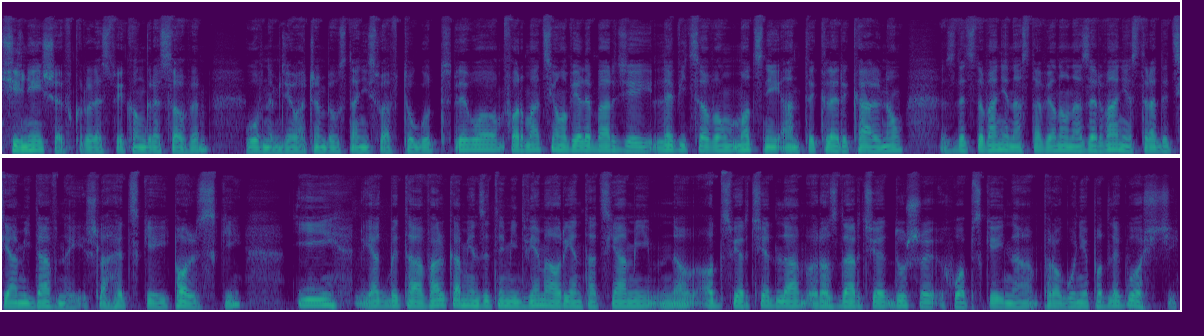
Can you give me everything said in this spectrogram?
silniejsze w Królestwie Kongresowym, głównym działaczem był Stanisław Tugut, było formacją o wiele bardziej lewicową, mocniej antyklerykalną, zdecydowanie nastawioną na zerwanie z tradycjami dawnej szlacheckiej Polski, i jakby ta walka między tymi dwiema orientacjami no, odzwierciedla rozdarcie duszy chłopskiej na progu niepodległości.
